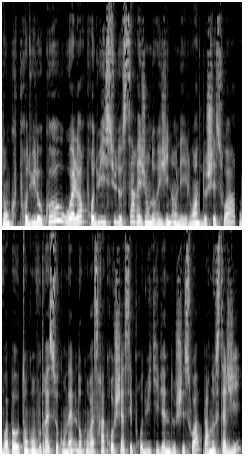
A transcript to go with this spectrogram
Donc produits locaux ou alors produits issus de sa région d'origine. On est loin de chez soi. On voit pas autant qu'on voudrait ce qu'on aime. Donc on va se raccrocher à ces produits qui viennent de chez soi par nostalgie,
